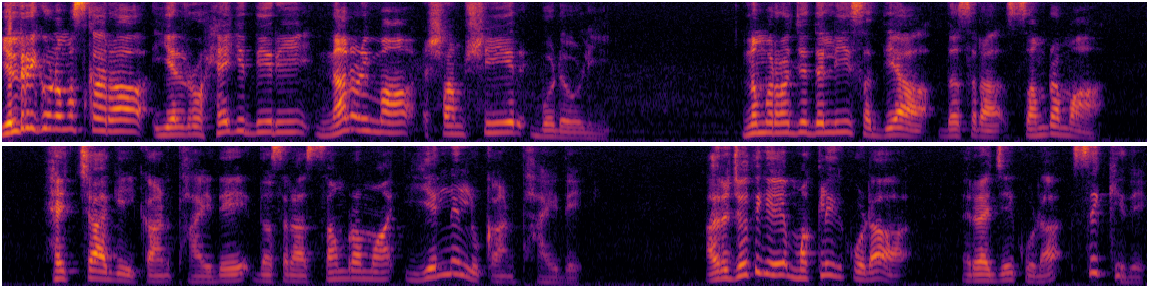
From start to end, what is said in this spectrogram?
ಎಲ್ರಿಗೂ ನಮಸ್ಕಾರ. ಎಲ್ಲರೂ ಹೇಗಿದ್ದೀರಿ? ನಾನು ನಿಮ್ಮ ಶಂಶೀರ್ ಬೊಡೋಳಿ. ನಮ್ಮ ರಾಜ್ಯದಲ್ಲಿ ಸದ್ಯ ದಸರಾ ಸಂಭ್ರಮ ಹೆಚ್ಚಾಗಿ ಕಾಣ್ತಾ ಇದೆ. ದಸರಾ ಸಂಭ್ರಮ ಎಲ್ಲೆಲ್ಲೂ ಕಾಣ್ತಾ ಇದೆ. ಅದರ ಜೊತೆಗೆ ಮಕ್ಕಳಿಗೆ ಕೂಡ ರಜೆ ಕೂಡ ಸಿಕ್ಕಿದೆ.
